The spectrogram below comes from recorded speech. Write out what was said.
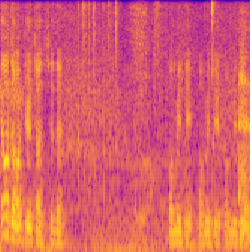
형한테 맡겨 일단 쟤들. 범이들, 범이들, 범이들.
